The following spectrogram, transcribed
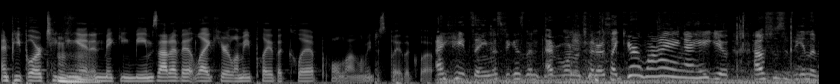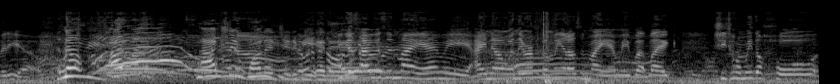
and people are taking it Mhm. and making memes out of it. Like, here, let me play the clip. Hold on, let me just play the clip. I hate saying this because then everyone on Twitter is like, "You're lying. I hate you." I was supposed to be in the video. No, I was- I actually wanted you to be in it. because I was in Miami. I know when they were filming it, I was in Miami, but like she told me the whole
